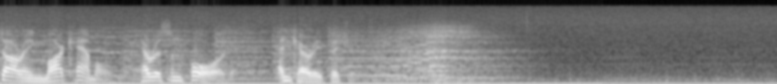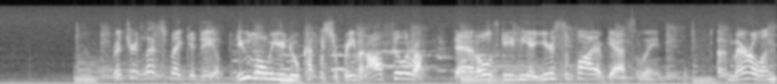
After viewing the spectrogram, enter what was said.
starring Mark Hamill, Harrison Ford, and Carrie Fisher. Richard, let's make a deal. You loan me your new Cutlass Supreme and I'll fill her up. Dad Olds gave me a year's supply of gasoline. Uh, Marilyn,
